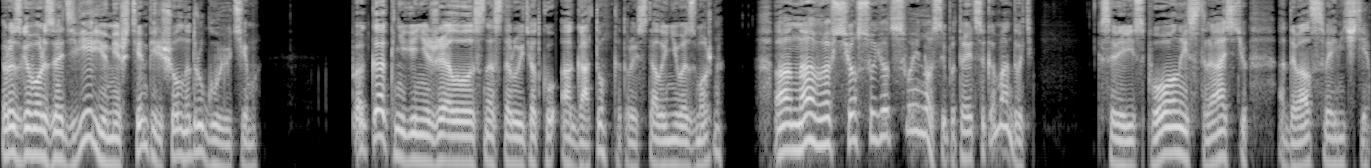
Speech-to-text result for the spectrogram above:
Разговор за дверью меж тем перешел на другую тему. Пока княгиня жаловалась на старую тетку Агату, которая стала невозможно, она во все сует свой нос и пытается командовать. Ксаверий с полной страстью отдавал своей мечте.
